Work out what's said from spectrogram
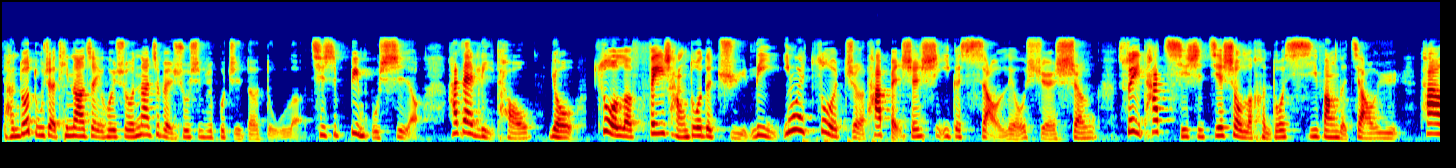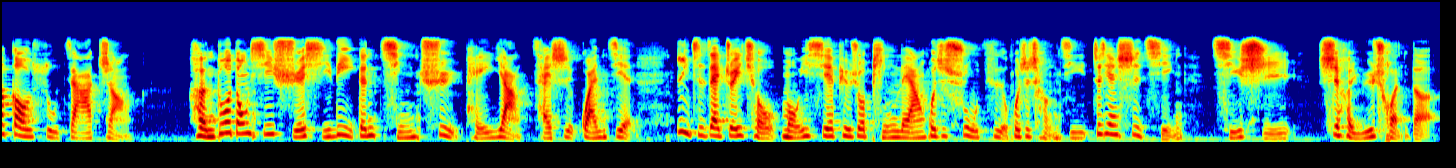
很多读者听到这里会说，那这本书是不是不值得读了？其实并不是哦，他在里头有做了非常多的举例，因为作者他本身是一个小留学生，所以他其实接受了很多西方的教育，他要告诉家长。很多东西，学习力跟情趣培养才是关键。一直在追求某一些，譬如说评量，或是数字，或是成绩，这件事情其实是很愚蠢的。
